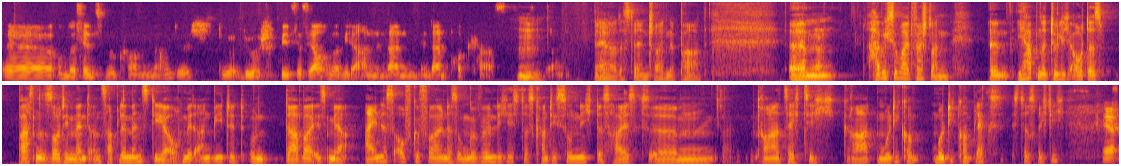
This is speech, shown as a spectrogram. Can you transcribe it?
äh, um das hinzubekommen. Ne? Durch, du, du, spielst das ja auch immer wieder an in deinem, in deinem Podcast. Hm. Ja, das ist der entscheidende Part. Ähm, ja. Habe ich soweit verstanden. Ähm, ihr habt natürlich auch das passende Sortiment an Supplements, die ihr auch mit anbietet. Und dabei ist mir eines aufgefallen, das ungewöhnlich ist. Das kannte ich so nicht. Das heißt ähm, 360 Grad Multicom Multikomplex, ist das richtig? Ja.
